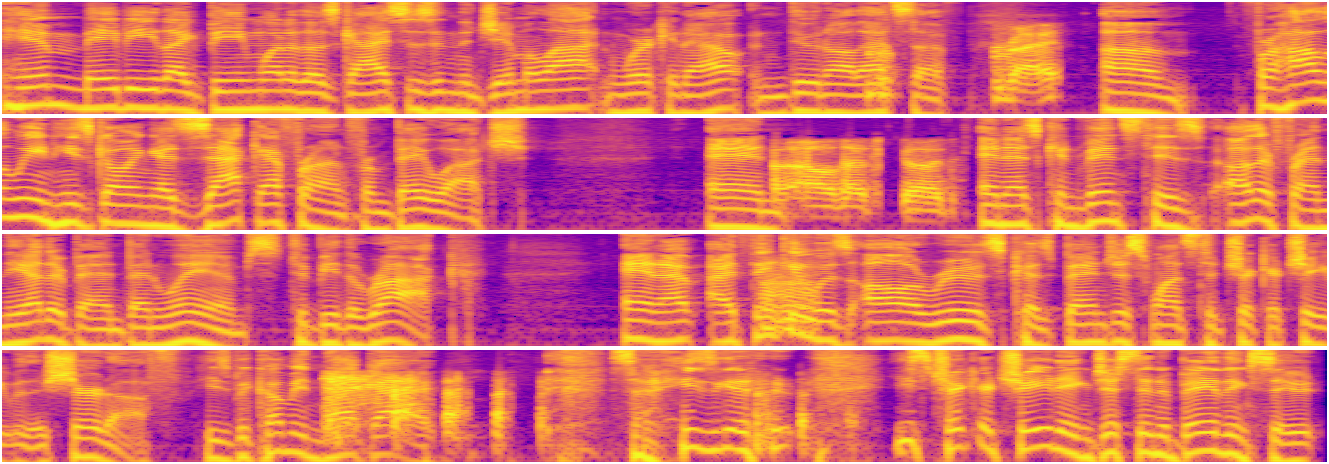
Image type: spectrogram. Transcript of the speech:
him maybe like being one of those guys who's in the gym a lot and working out and doing all that stuff. Right. Um, for Halloween, he's going as Zac Efron from Baywatch, and Oh, that's good. and has convinced his other friend, the other Ben, Ben Williams, to be the Rock. And I, I think it was all a ruse because Ben just wants to trick or treat with his shirt off. He's becoming that guy. so he's gonna he's trick or treating just in a bathing suit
